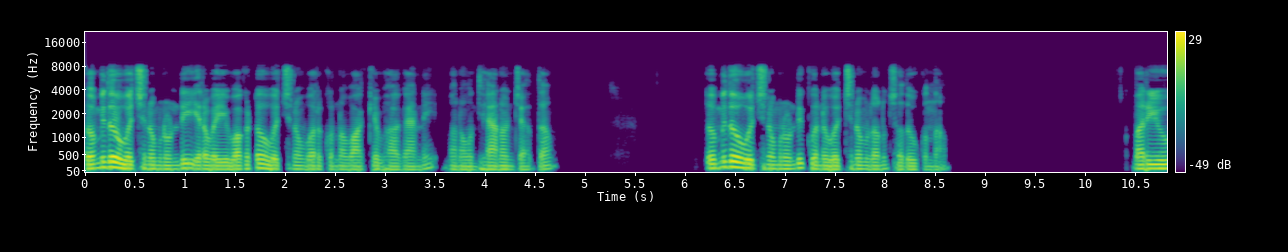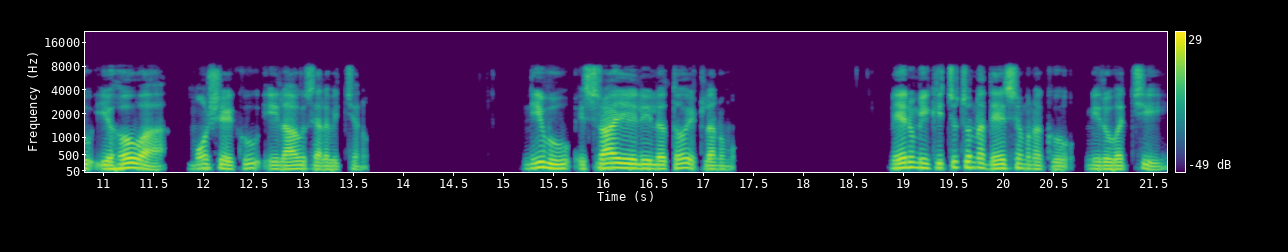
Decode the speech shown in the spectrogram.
తొమ్మిదవ వచనం నుండి ఇరవై ఒకటో వచనం వరకున్న వాక్య భాగాన్ని మనం ధ్యానం చేద్దాం. తొమ్మిదవ వచనం నుండి కొన్ని వచనములను చదువుకుందాం. మరియు యహోవా మోషేకు ఇలాగు సెలవిచ్చెను. నీవు ఇస్రాయేలీలతో ఇట్లనుము. నేను మీకిచ్చుచున్న దేశమునకు మీరు వచ్చి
